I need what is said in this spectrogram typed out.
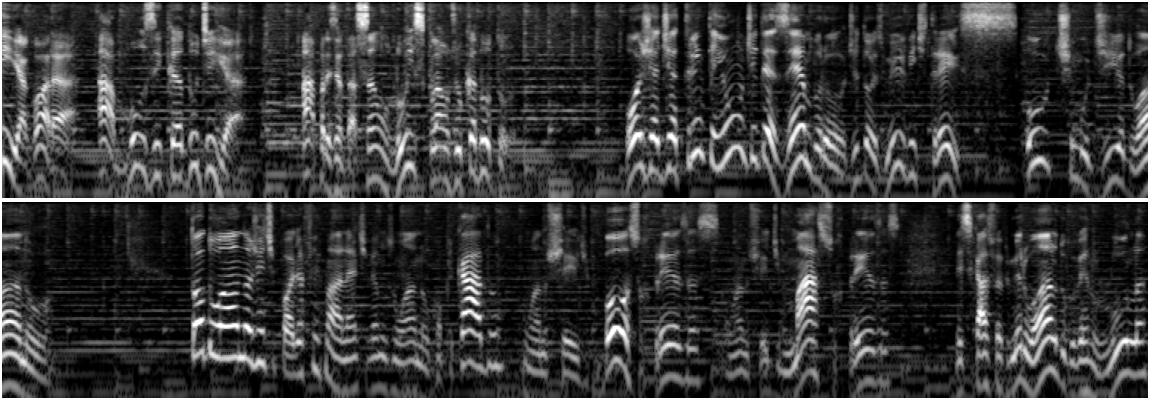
E agora, a música do dia. Apresentação Luiz Cláudio Canuto. Hoje é dia 31 de dezembro de 2023, último dia do ano. Todo ano a gente pode afirmar, né? Tivemos um ano complicado, um ano cheio de boas surpresas, um ano cheio de más surpresas. Nesse caso foi o primeiro ano do governo Lula,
